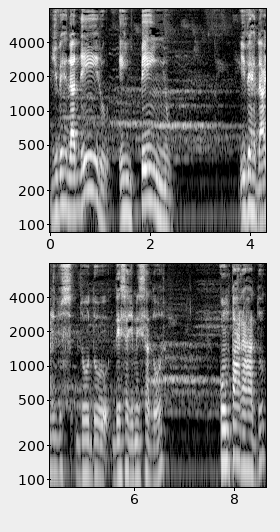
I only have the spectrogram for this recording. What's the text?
de verdadeiro empenho e verdade do, do, do, desse administrador comparado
